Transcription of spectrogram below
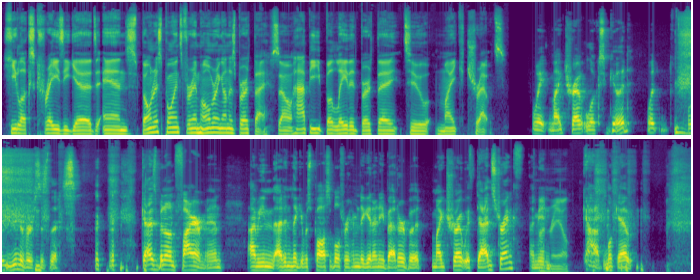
He looks crazy good, and bonus points for him homering on his birthday. So happy belated birthday to Mike Trout. Wait, Mike Trout looks good? What what universe is this? Guy's been on fire, man. I mean, I didn't think it was possible for him to get any better, but Mike Trout with dad strength, I mean, Unreal. God, look out.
